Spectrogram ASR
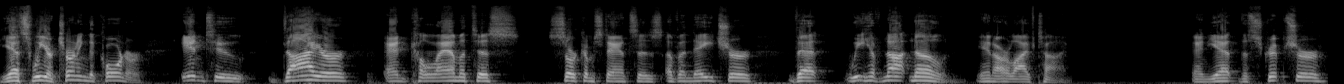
Yes, we are turning the corner into dire and calamitous circumstances of a nature that we have not known in our lifetime. And yet, the scripture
